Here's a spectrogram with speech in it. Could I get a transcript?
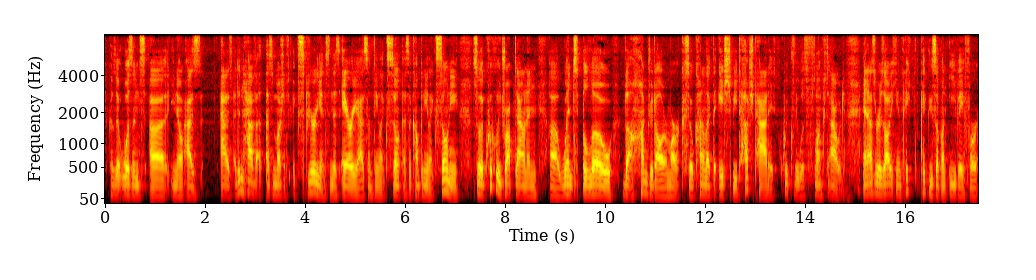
because it wasn't, uh, you know, as as I didn't have as much of experience in this area as something like so as a company like Sony, so it quickly dropped down and uh, went below the hundred dollar mark. So kind of like the HP touchpad, it quickly was flunked out, and as a result, you can pick pick these up on eBay for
